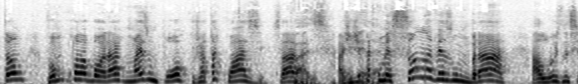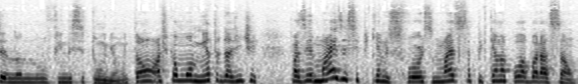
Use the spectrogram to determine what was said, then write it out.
Então, vamos colaborar mais um pouco, já está quase, sabe? Quase, a gente é já está começando a vislumbrar a luz nesse, no, no, fim desse túnel. Então, acho que é o momento da gente fazer mais esse pequeno esforço, mais essa pequena colaboração,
